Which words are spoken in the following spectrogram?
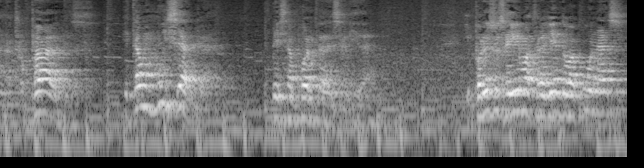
a nuestros padres. Estamos muy cerca de esa puerta de salida. Y por eso seguimos trayendo vacunas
